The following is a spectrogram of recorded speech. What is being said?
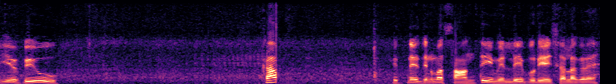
ये व्यू कब कितने दिन बाद शांति मिल रही पूरी ऐसा लग रहा है।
